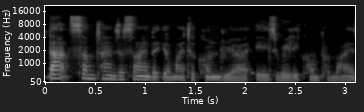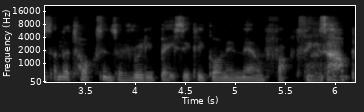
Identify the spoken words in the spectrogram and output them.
that's sometimes a sign that your mitochondria is really compromised and the toxins have really basically gone in there and fucked things up.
